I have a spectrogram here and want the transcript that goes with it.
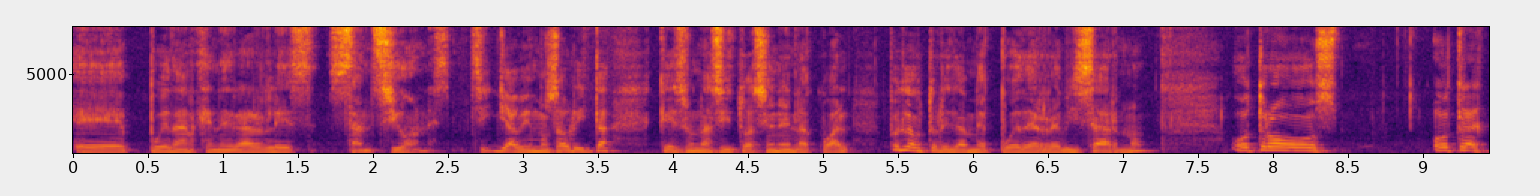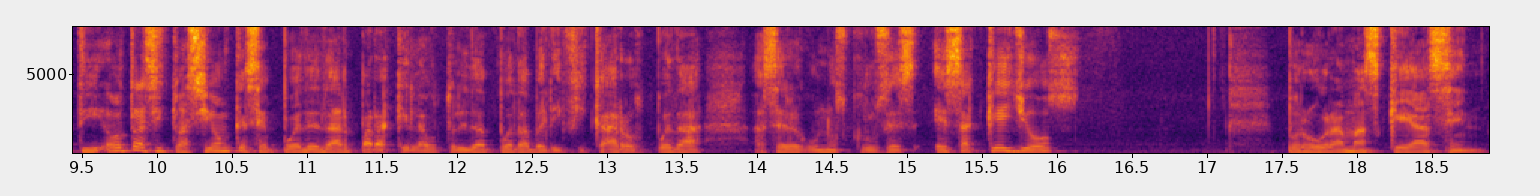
eh, puedan generarles sanciones. ¿sí? Ya vimos ahorita que es una situación en la cual pues, la autoridad me puede revisar, ¿no? Otros, otra, otra situación que se puede dar para que la autoridad pueda verificar o pueda hacer algunos cruces es aquellos programas que hacen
